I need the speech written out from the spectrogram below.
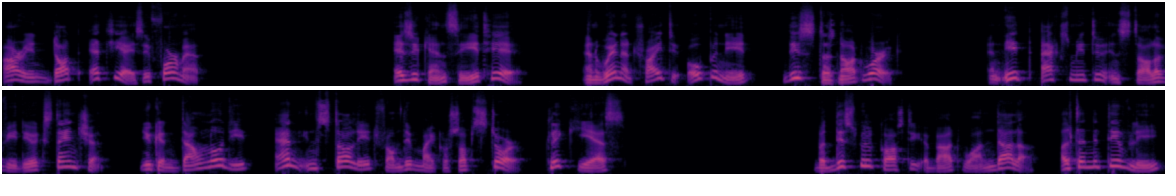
are in .heic format. As you can see it here. And when I try to open it, this does not work. And it asks me to install a video extension. You can download it and install it from the Microsoft Store. Click yes. But this will cost you about $1. Alternatively,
